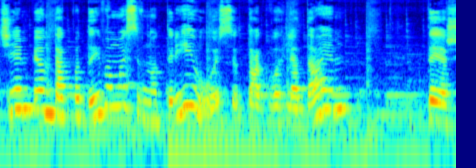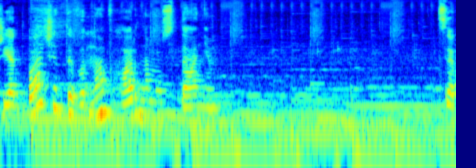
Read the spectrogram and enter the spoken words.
Чемпіон, так подивимось, внутрі ось так виглядає. Теж, як бачите, вона в гарному стані. Ця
